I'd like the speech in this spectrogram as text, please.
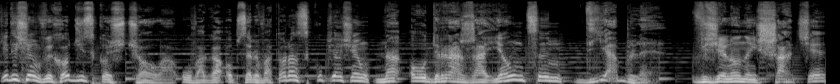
Kiedy się wychodzi z kościoła, uwaga obserwatora skupia się na odrażającym diable w zielonej szacie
